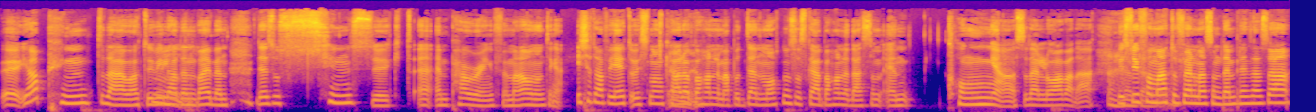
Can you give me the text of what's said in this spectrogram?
ja, pynte deg, og at du vil ha Mm. den viben. Det er så sinnssykt uh, empowering for meg, og noen ting jeg ikke tar for gitt. Og hvis noen klarer å behandle meg på den måten, så skal jeg behandle deg som en konge. Så det lover jeg deg. Hvis du får meg til å føle meg som den prinsessa,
